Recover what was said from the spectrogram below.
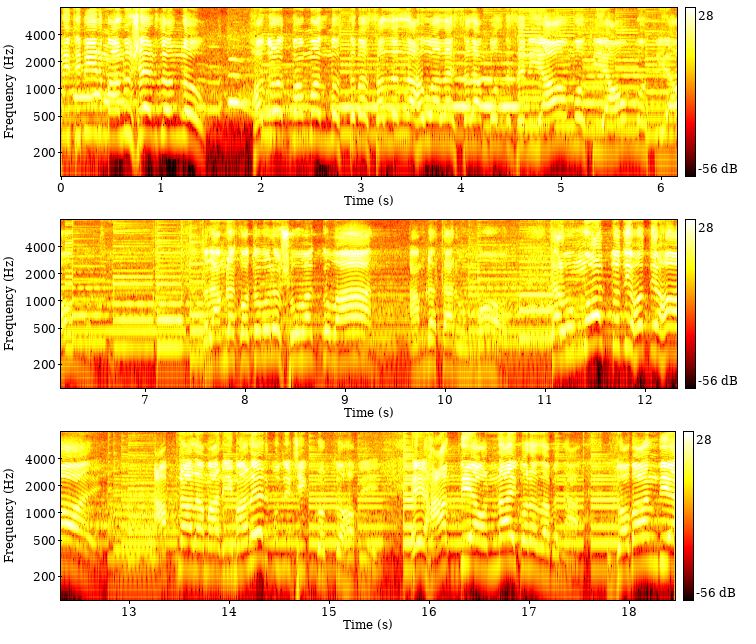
পৃথিবীর মানুষের জন্য হজরত মোহাম্মদ মুস্তফা সাল্লাল্লাহু আলাইহি সাল্লাম বলতেছেন ইয়াউমতি ইয়াউমতি ইয়াউমতি তাহলে আমরা কত বড় সৌভাগ্যবান, আমরা তার উম্মত। তার উম্মত যদি হতে হয়, আপনার আমার ইমানের বুঝি ঠিক করতে হবে। এই হাত দিয়ে অন্যায় করা যাবে না, জবান দিয়ে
